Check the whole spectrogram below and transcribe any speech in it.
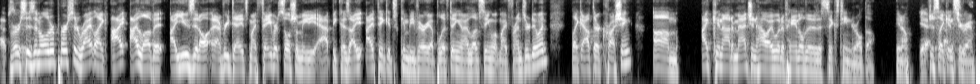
absolutely. versus an older person, right? Like I, I love it. I use it all every day. It's my favorite social media app because I, I think it can be very uplifting and I love seeing what my friends are doing, like out there crushing. Um, I cannot imagine how I would have handled it as a 16 year old though. You know, yeah, just like Instagram.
